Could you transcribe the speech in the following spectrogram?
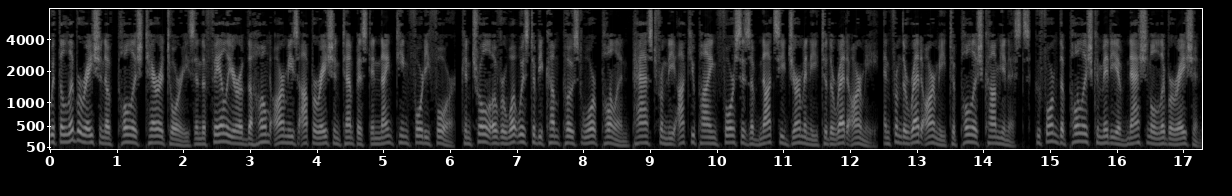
With the liberation of Polish territories and the failure of the Home Army's Operation Tempest in 1944, control over what was to become post-war Poland passed from the occupying forces of Nazi Germany to the Red Army, and from the Red Army to Polish Communists, who formed the Polish Committee of National Liberation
